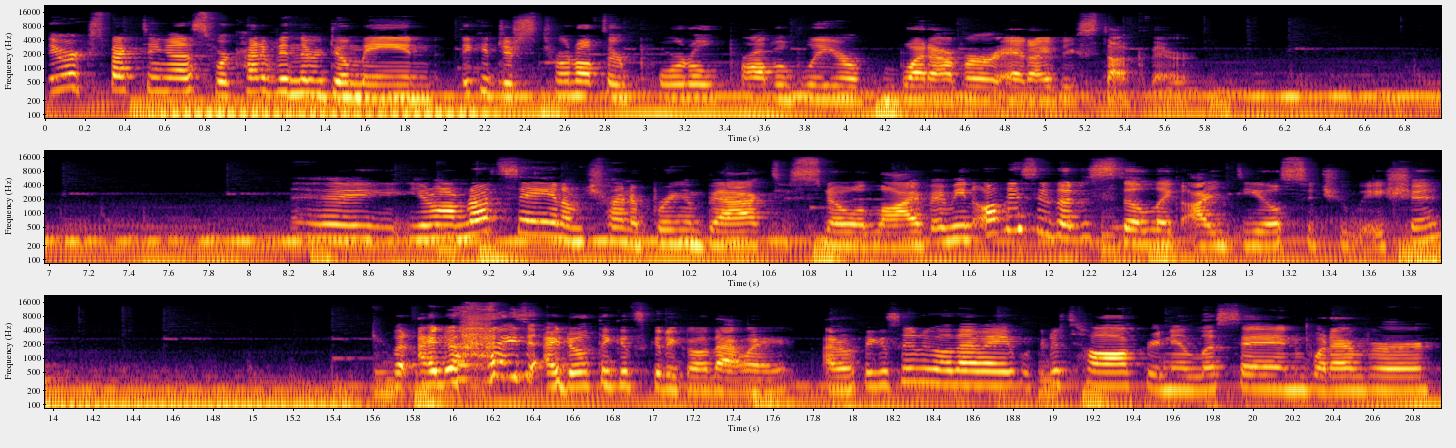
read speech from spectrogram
They were expecting us. We're kind of in their domain. They could just turn off their portal probably or whatever, and I'd be stuck there. Hey, you know, I'm not saying I'm trying to bring him back to Snow alive. I mean, obviously that is still like ideal situation. But I don't, I don't think it's gonna go that way. I don't think it's gonna go that way. We're gonna talk, we're gonna listen, whatever.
